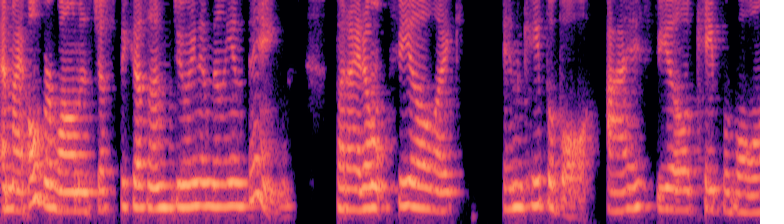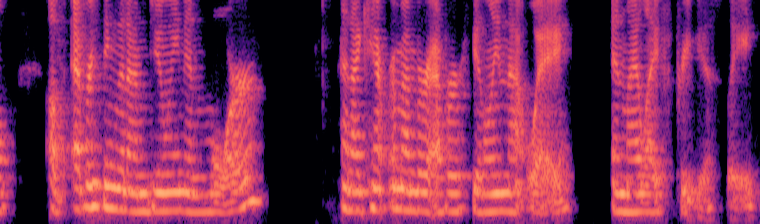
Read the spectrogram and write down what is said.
and my overwhelm is just because I'm doing a million things but I don't feel like incapable. I feel capable of everything that I'm doing and more and I can't remember ever feeling that way in my life previously.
